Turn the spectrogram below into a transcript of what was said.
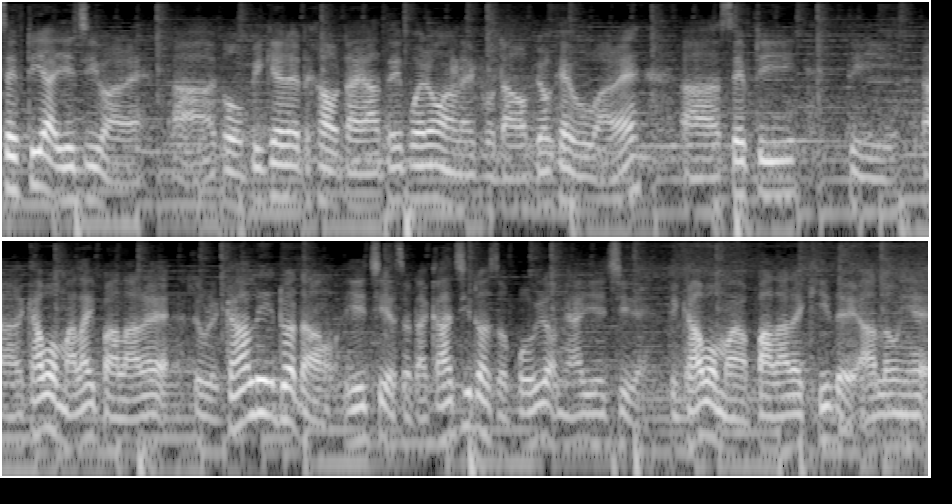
safety ကအရေးကြီးပါတယ်အာကိုပြီးခဲ့တဲ့တစ်ခေါက်တာယာအသေးပွဲတော့ကလည်းကိုဒါကိုပြောခဲ့ဖို့ပါတယ်အာ safety ဒီအာကားပေါ်မှာလိုက်ပါလာတဲ့လူတွေကားလေးအတွက်တောင်အရေးကြီးရဆိုတော့ကားကြီးတော့ဆိုပို့ပြီးတော့အများကြီးအရေးကြီးတယ်ဒီကားပေါ်မှာပါလာတဲ့ခီးတွေအားလုံးရဲ့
